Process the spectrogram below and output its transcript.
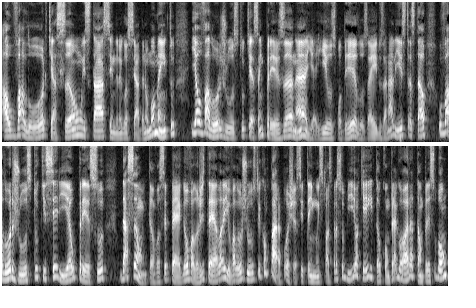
ao valor que a ação está sendo negociada no momento e ao valor justo que essa empresa, né, e aí os modelos aí dos analistas tal, o valor justo que seria o preço da ação. Então você pega o valor de tela e o valor justo e compara. Poxa, se tem muito espaço para subir, ok, então compre agora, tá um preço bom.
